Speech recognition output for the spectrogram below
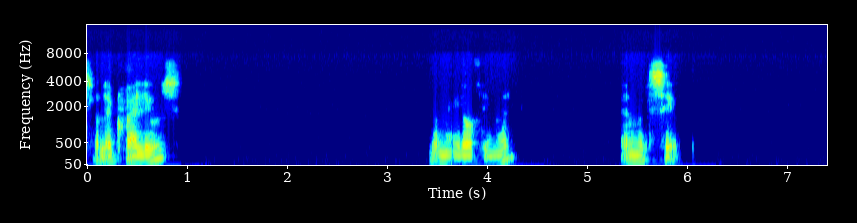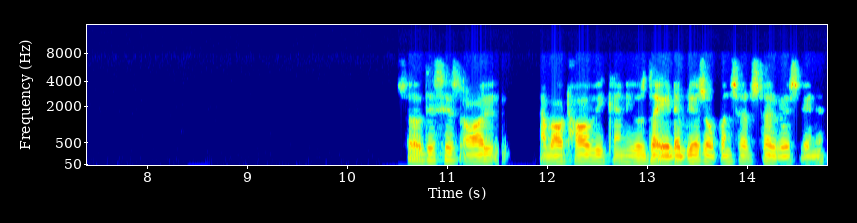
Select values, the male or female, and we'll save. So this is all about how we can use the AWS OpenSearch service in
